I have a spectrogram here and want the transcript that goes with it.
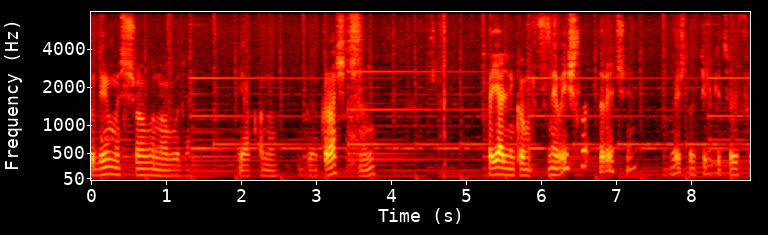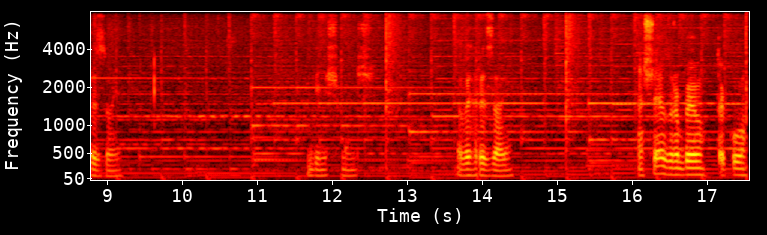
Подивимось, що воно буде. Як воно буде краще чи ні. Паяльником не вийшло, до речі, вийшло тільки цією фрезою. Більш-менш вигризаю. А ще я зробив таку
